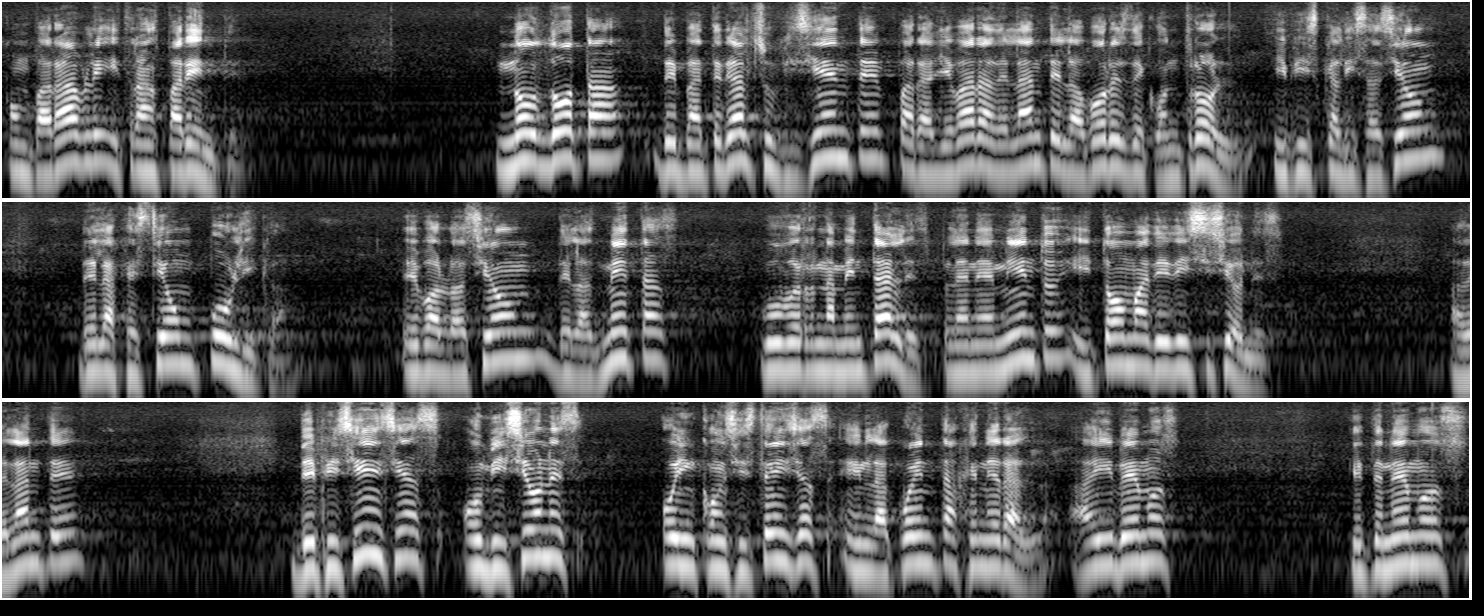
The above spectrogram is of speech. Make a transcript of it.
comparable y transparente no dota de material suficiente para llevar adelante labores de control y fiscalización de la gestión pública, evaluación de las metas gubernamentales, planeamiento y toma de decisiones. Adelante. Deficiencias, omisiones o inconsistencias en la cuenta general. Ahí vemos que tenemos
